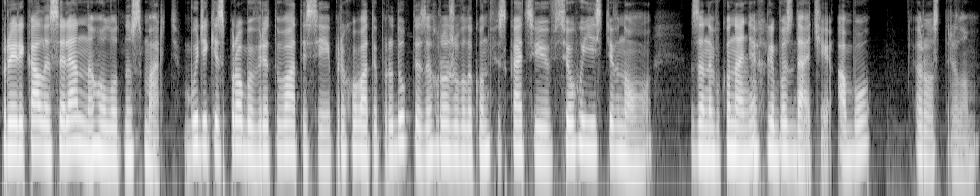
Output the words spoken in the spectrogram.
прирікали селян на голодну смерть. Будь-які спроби врятуватися і приховати продукти загрожували конфіскацією всього їстівного за невиконання хлібоздачі або розстрілом.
